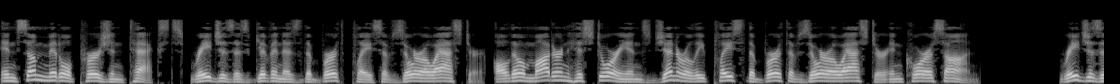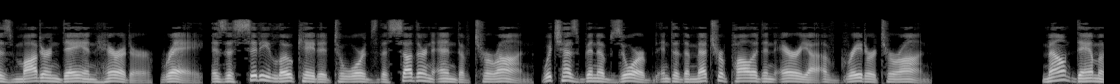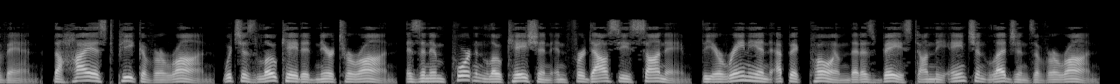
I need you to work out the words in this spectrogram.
In some Middle Persian texts, Rages is given as the birthplace of Zoroaster, although modern historians generally place the birth of Zoroaster in Khorasan. Rages's modern-day inheritor, Ray, is a city located towards the southern end of Tehran, which has been absorbed into the metropolitan area of Greater Tehran. Mount Damavand, the highest peak of Iran, which is located near Tehran, is an important location in Ferdowsi's Shahnameh, the Iranian epic poem that is based on the ancient legends of Iran.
